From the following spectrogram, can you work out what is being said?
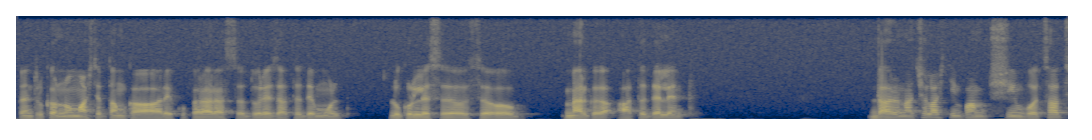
pentru că nu mă așteptam ca recuperarea să dureze atât de mult, lucrurile să, să meargă atât de lent. Dar în același timp am și învățat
